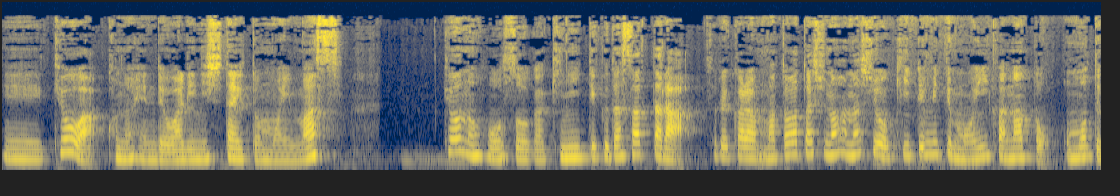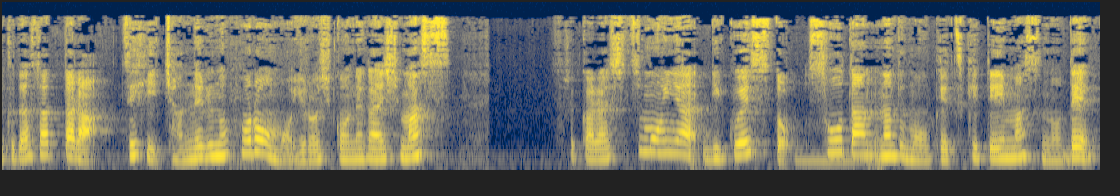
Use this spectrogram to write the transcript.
えー、今日はこの辺で終わりにしたいと思います。今日の放送が気に入ってくださったら、それからまた私の話を聞いてみてもいいかなと思ってくださったら、ぜひチャンネルのフォローもよろしくお願いします。それから質問やリクエスト、相談なども受け付けていますので、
